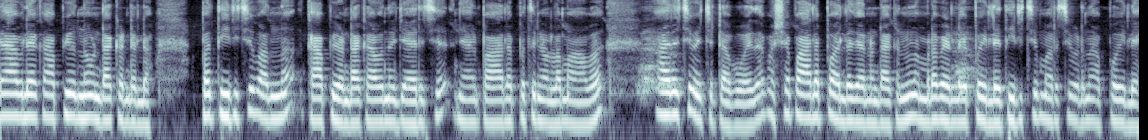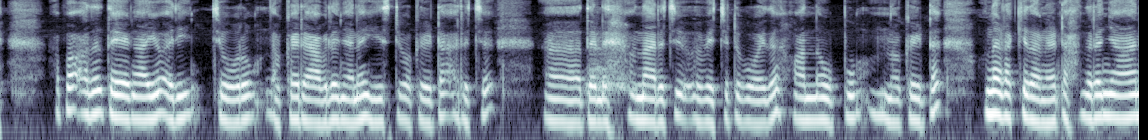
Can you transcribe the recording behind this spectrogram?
രാവിലെ കാപ്പിയൊന്നും ഉണ്ടാക്കണ്ടല്ലോ. അപ്പോൾ തിരിച്ച് വന്ന് കാപ്പി ഉണ്ടാക്കാമെന്ന് വിചാരിച്ച് ഞാൻ പാലപ്പത്തിനുള്ള മാവ് അരച്ച് വെച്ചിട്ടാണ് പോയത്. പക്ഷേ പാലപ്പം അല്ല ഞാൻ ഉണ്ടാക്കുന്നത്. നമ്മുടെ വെള്ളയപ്പം ഇല്ലേ? തിരിച്ച് മറിച്ച് വിടുന്ന അപ്പം ഇല്ലേ? അപ്പോൾ അത് തേങ്ങായും അരി ചോറും ഒക്കെ രാവിലെ ഞാൻ ഈസ്റ്റും ഒക്കെ ഇട്ട് അരച്ച് തേണ്ടേ ഒന്ന് അരച്ച് വെച്ചിട്ട് പോയത്. വന്ന് ഉപ്പും ഒക്കെ ഇട്ട് ഒന്ന് ഇളക്കിയതാണ് കേട്ടോ. അന്നേരം ഞാൻ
